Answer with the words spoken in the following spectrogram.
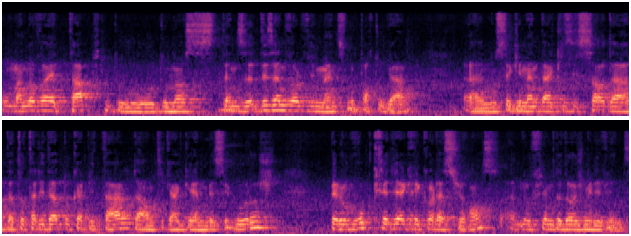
uma nova etapa do, do nosso desenvolvimento no Portugal, uh, no segmento da aquisição da, da, totalidade do capital da antiga GNB Seguros pelo Grupo Crédit Agricole Assurance no fim de 2020.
